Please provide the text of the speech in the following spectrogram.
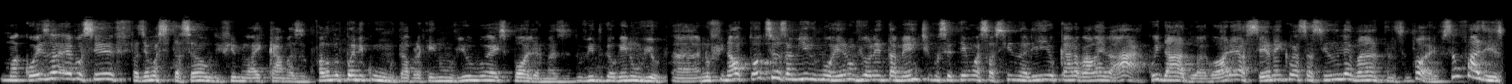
uma coisa é você fazer uma citação de filme lá e cá, mas falando do Pânico 1, tá? Pra quem não viu, é spoiler, mas duvido que alguém não viu. Uh, no final, todos seus amigos morreram violentamente, você tem um assassino ali e o cara vai lá e ah, cuidado, agora é a cena em que o assassino levanta. Pô, você não faz isso.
